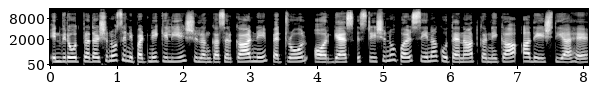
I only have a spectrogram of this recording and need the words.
इन विरोध प्रदर्शनों से निपटने के लिए श्रीलंका सरकार ने पेट्रोल और गैस स्टेशनों पर सेना को तैनात करने का आदेश दिया है।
